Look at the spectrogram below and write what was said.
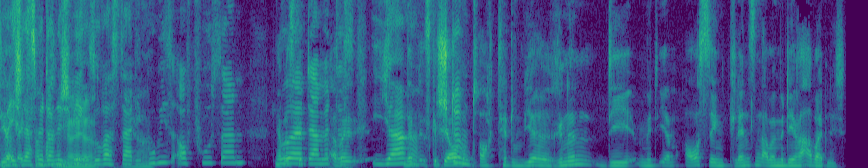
die aber das ich lasse mir doch nicht Ja, wegen ja. sowas da die Ja. Bubis aufpustern. Ja, aber nur es gibt- damit aber- das. Ja, Ne, es gibt stimmt. ja auch, auch Tätowiererinnen, die mit ihrem Aussehen glänzen, aber mit ihrer Arbeit nicht.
